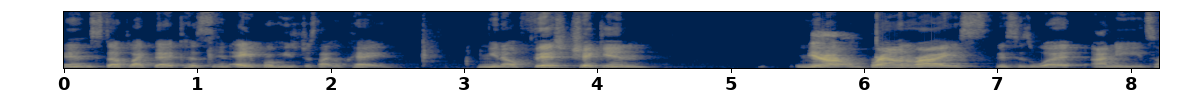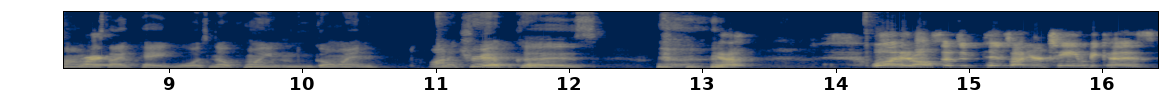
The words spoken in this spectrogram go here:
and stuff like that. Because in April, he's just like, okay, you know, fish, chicken. You Yeah. know, brown rice. This is what I need. So I'm just like, okay, well, it's no point in going on a trip because Yeah. Well, and it also depends on your team because,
